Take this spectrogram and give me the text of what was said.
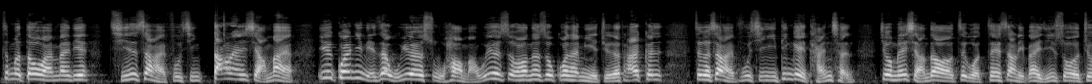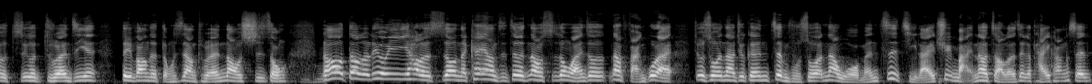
这么多玩半天，其实上海复兴当然想卖，因为关键点在五月二十五号嘛。五月二十五号那时候，郭台铭也觉得他跟这个上海复兴一定可以谈成，就没想到这个我在上礼拜已经说了，就只有突然之间对方的董事长突然闹失踪，然后到了六月一号的时候呢，看样子这个闹失踪完之后，那反过来就说那就跟政府说，那我们自己来去买，那找了这个台康生，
